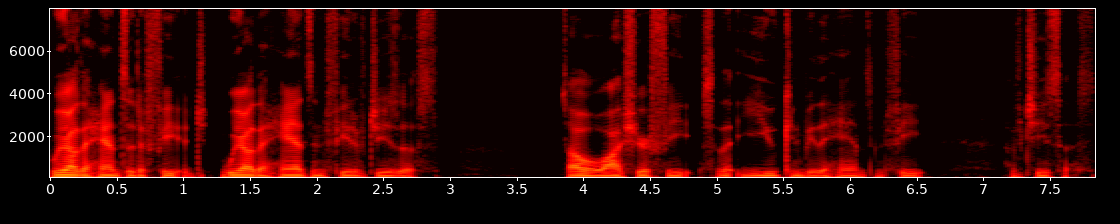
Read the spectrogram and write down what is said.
We are the hands of the feet. We are the hands and feet of Jesus. So I will wash your feet so that you can be the hands and feet of Jesus.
